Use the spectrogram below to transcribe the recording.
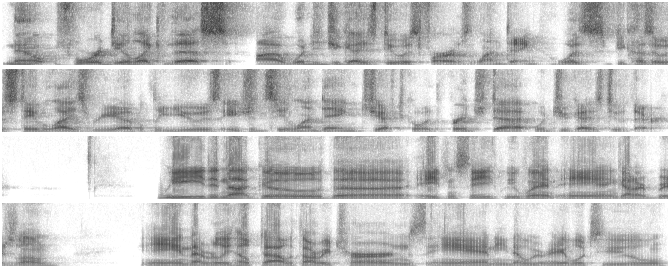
Now, for a deal like this, uh, what did you guys do as far as lending? Was because it was stabilized, were you able to use agency lending? Did you have to go with bridge debt? What did you guys do there? We did not go the agency. We went and got our bridge loan, and that really helped out with our returns. And you know, we were able to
